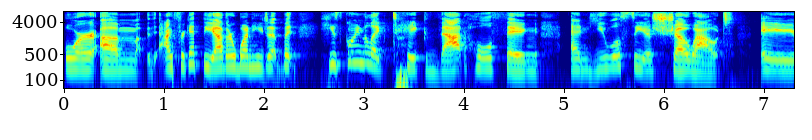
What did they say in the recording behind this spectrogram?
or um I forget the other one he did, but he's going to like take that whole thing and you will see a show out a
